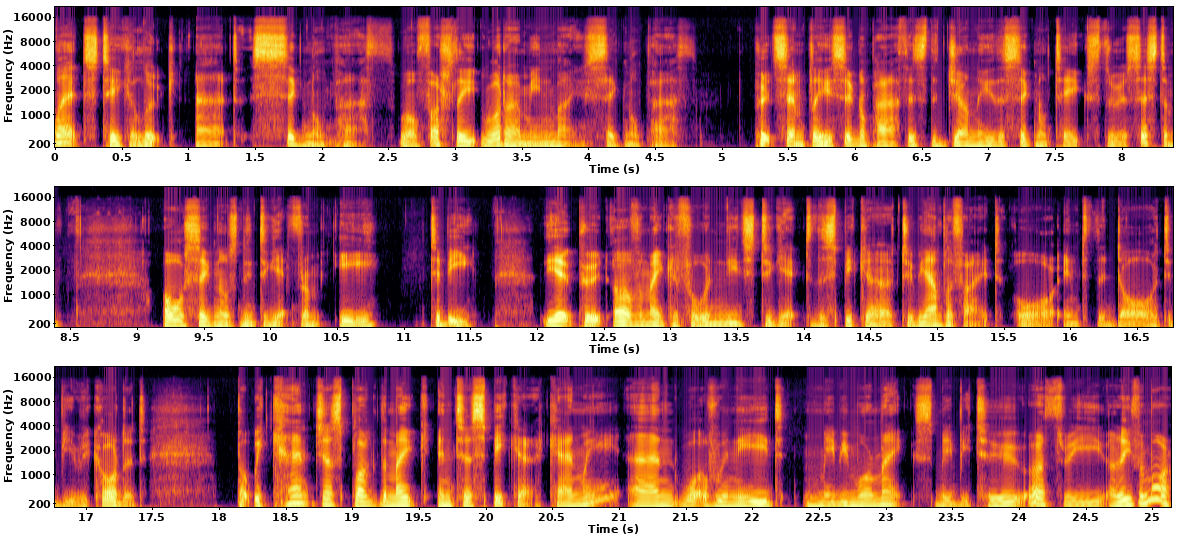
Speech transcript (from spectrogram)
Let's take a look at signal path. Well, firstly, what do I mean by signal path? Put simply, signal path is the journey the signal takes through a system. All signals need to get from A to B. The output of a microphone needs to get to the speaker to be amplified or into the DAW to be recorded. But we can't just plug the mic into a speaker, can we? And what if we need maybe more mics, maybe two or three or even more?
